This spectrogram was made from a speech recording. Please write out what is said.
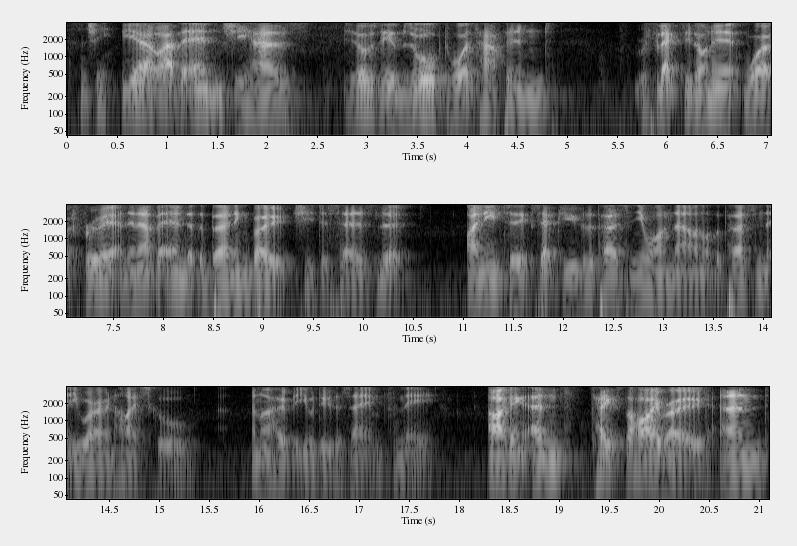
doesn't she? Yeah, well, at the end, she has. She's obviously absorbed what's happened, reflected on it, worked through it, and then at the end, at the burning boat, she just says, Look, I need to accept you for the person you are now, not the person that you were in high school. And I hope that you'll do the same for me. I think, and takes the high road, and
